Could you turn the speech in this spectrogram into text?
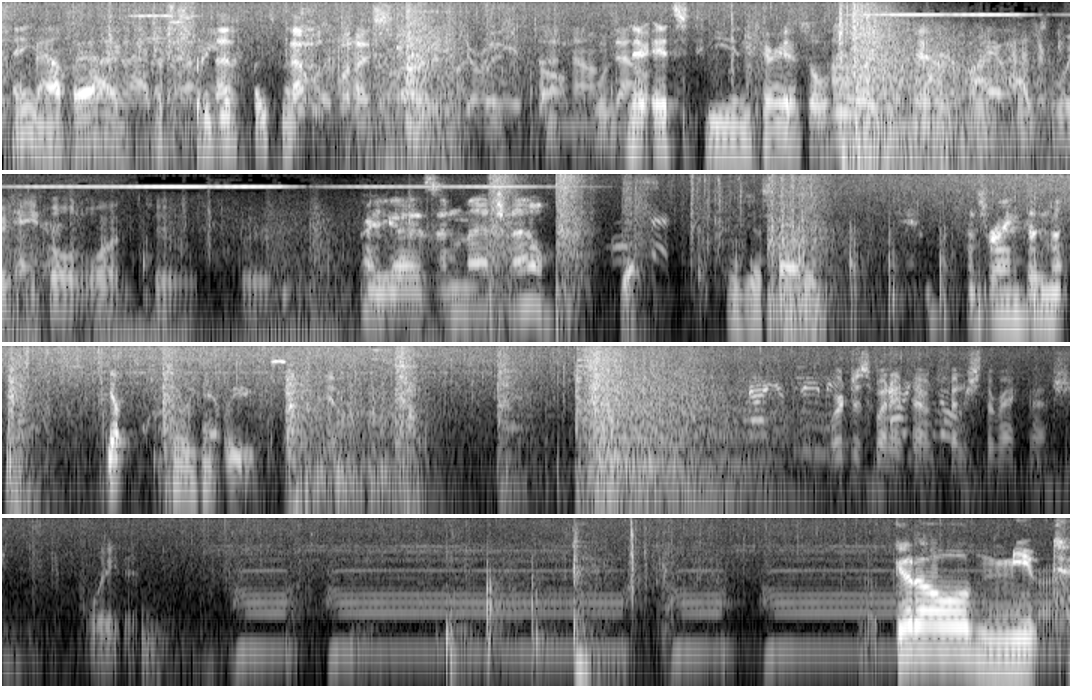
Op 4 has Hey, not bad. biohazard That's pretty good placement. that was what I started my During the place. assault. Now I'm down. There, it's T and carry It's only like 10 or 20 points away from gold 1, too. Weird. Are you guys in match now? We just started. That's ranked, isn't it? Yep. So we can't leave. Yep. We're just waiting for them to finish the rank match. Waited. Good old mute,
